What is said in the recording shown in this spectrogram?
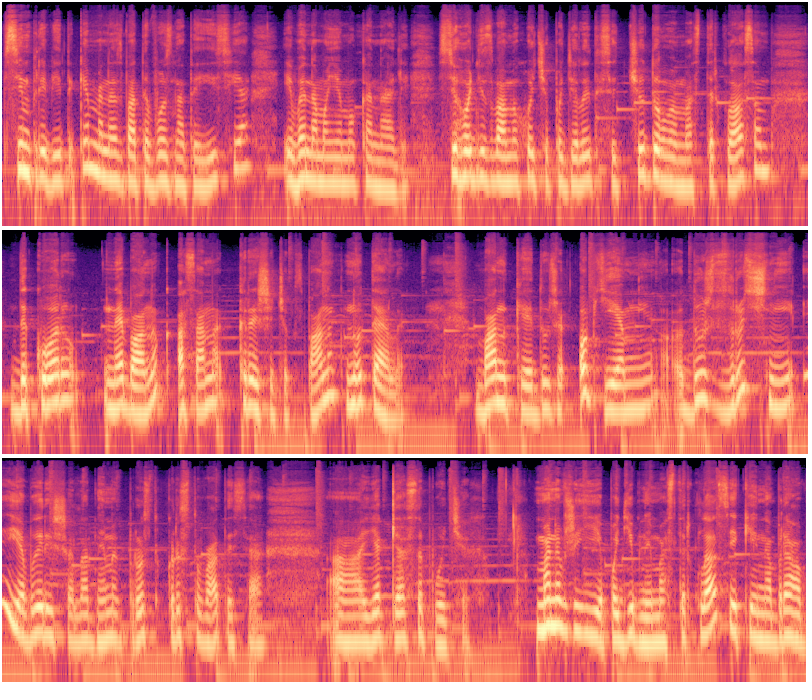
Всім привітки! Мене звати Возна Таїсія і ви на моєму каналі. Сьогодні з вами хочу поділитися чудовим майстер-класом декору не банок, а саме кришечок з банок нутели. Банки дуже об'ємні, дуже зручні, і я вирішила ними просто користуватися а, як для сипучих. У мене вже є подібний майстер-клас, який набрав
